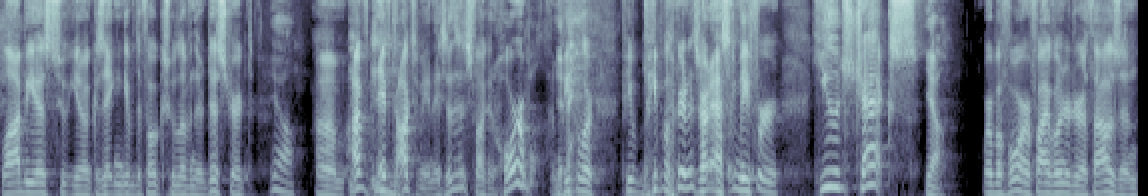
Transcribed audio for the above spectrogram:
lobbyists who you know because they can give the folks who live in their district. yeah. Um, I've, they've talked to me and they said this is fucking horrible. And people are people people are going to start asking me for huge checks Yeah. where before 500 or 1000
